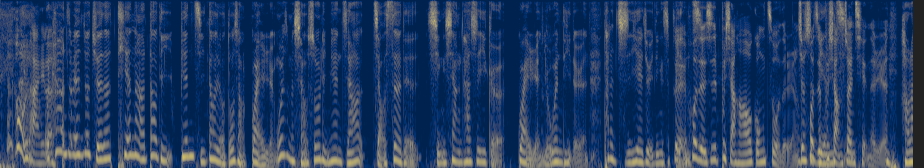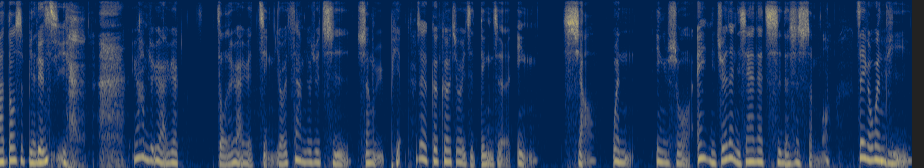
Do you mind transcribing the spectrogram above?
又来了。我看到这边就觉得天哪，到底编辑到底有多少怪人？为什么小说里面只要角色的形象他是一个怪人、有问题的人，他的职业就一定是编辑，或者是不想好好工作的人，就是或者不想赚钱的人？好了，都是编编辑，因为他们就越来越走得越来越近。有一次他们就去吃生鱼片，这个哥哥就一直盯着印笑，问印说：“哎，你觉得你现在在吃的是什么？”这个问题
